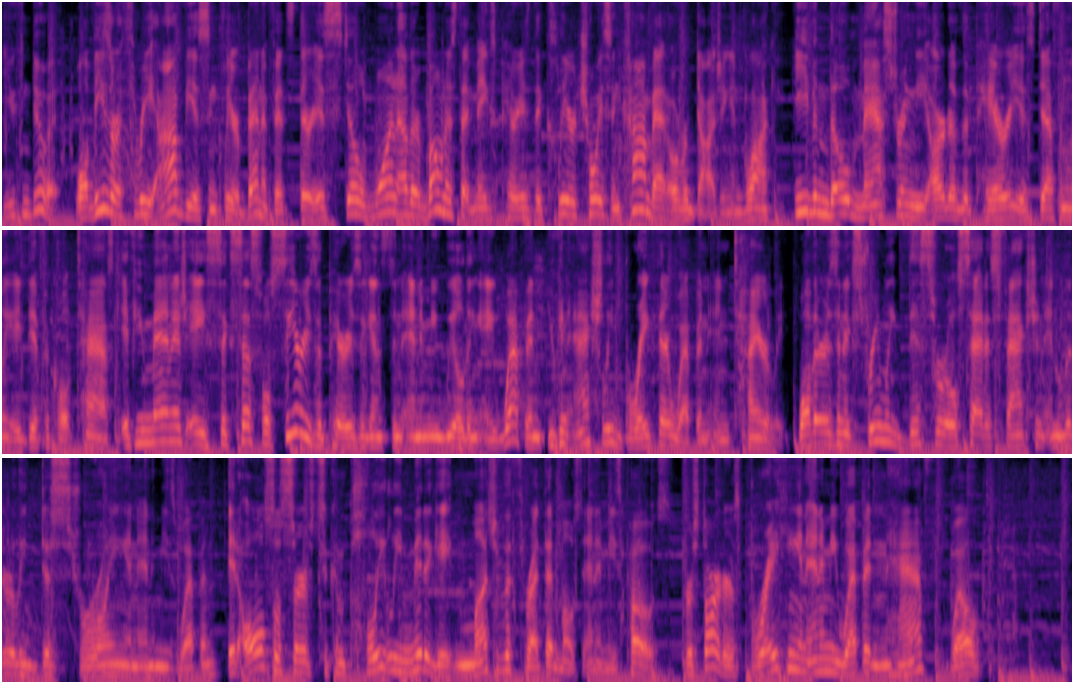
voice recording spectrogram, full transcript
you can do it. While these are three obvious and clear benefits, there is still one other bonus that makes parries the clear choice in combat over dodging and blocking. Even though mastering the art of the parry is definitely a difficult task, if you manage a successful series of parries against an enemy wielding a weapon, you can actually break their weapon entirely. While there is an extremely visceral satisfaction in literally destroying an enemy's weapon, it also serves to completely mitigate much of the threat that most enemies pose. For starters, breaking an enemy weapon weapon in half, well,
